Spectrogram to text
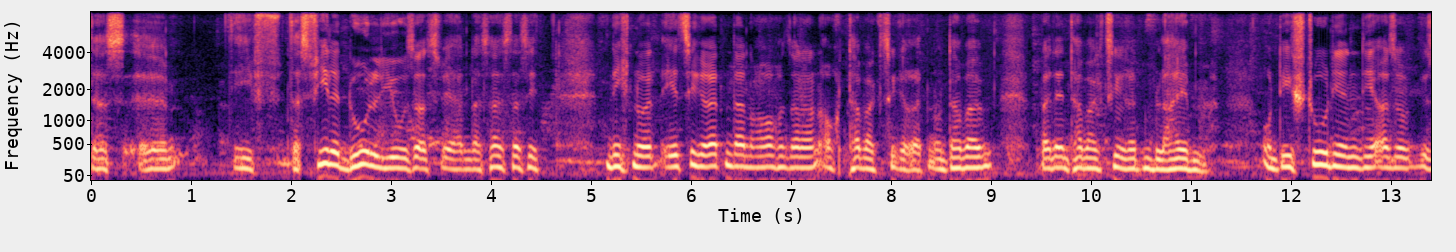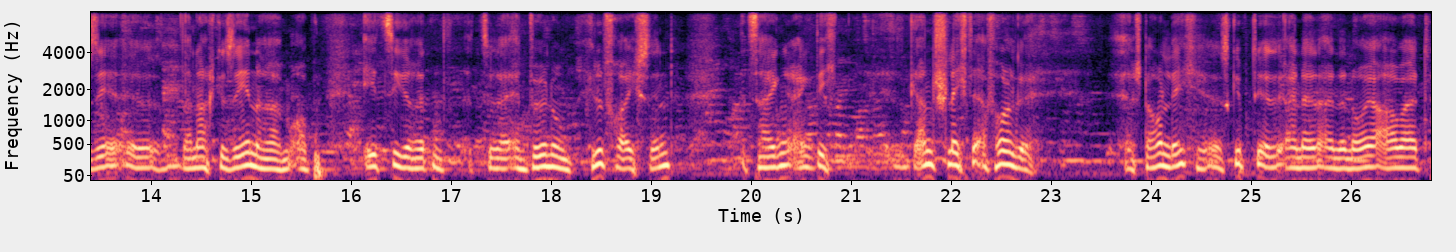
dass, äh, die, dass viele Dual-Users werden. Das heißt, dass sie nicht nur E-Zigaretten dann rauchen, sondern auch Tabakzigaretten und dabei bei den Tabakzigaretten bleiben. Und die Studien, die also gese äh, danach gesehen haben, ob E-Zigaretten zu der Entwöhnung hilfreich sind, zeigen eigentlich ganz schlechte Erfolge erstaunlich. Es gibt eine, eine neue Arbeit,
